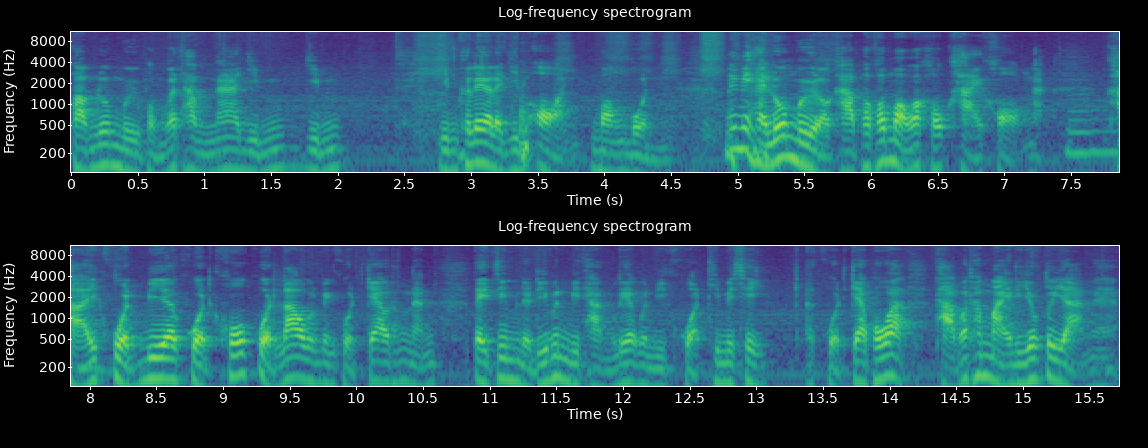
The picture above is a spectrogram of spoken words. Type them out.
ความร่วมมือ ผมก็ทำหน้ายิ้มยิ้ม ยิ้มเขาเรียกอะไรยิ้มอ่อนมองบน ไม่มีใครร่วมมือหรอกครับเพราะเขามองว่าเขาขายของอะขายขวดเบียร์ขวดโค้กขวดเหล้ามันเป็นขวดแก้วทั้งนั้น แต่จริงเดี๋ยวนี้มันมีทางเลือกมันมีขวดที่ไม่ใช่ขวดแก้วเพราะว่าถามว่าทำไมนี่ยกตัวอย่างนะฮะ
